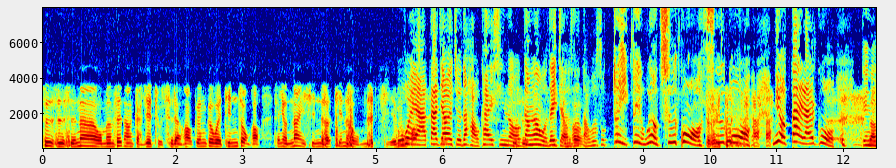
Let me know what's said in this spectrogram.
是是是，那我们非常感谢主持人哈，跟各位听众哈，很有耐心的听了我们的节目。不会啊，大家会觉得好开心哦。刚刚我在讲的时候，导播说：“对对，我有吃过，吃过，你有带来过。”跟你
